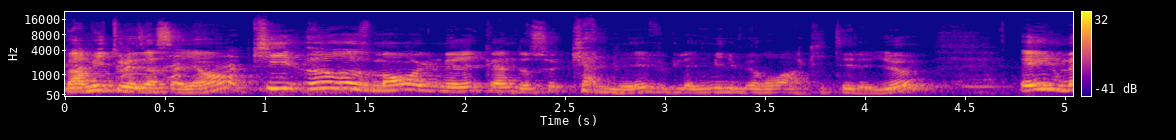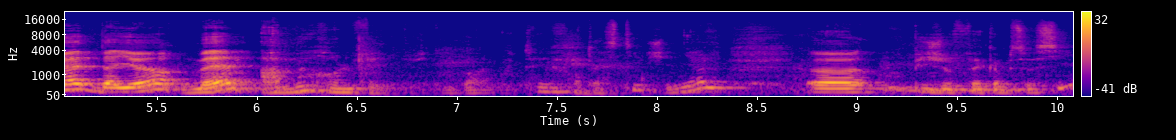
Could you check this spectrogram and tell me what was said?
parmi tous les assaillants, qui heureusement ont eu le mérite quand même de se calmer, vu que l'ennemi numéro 1 a quitté les lieux, et ils m'aident d'ailleurs même à me relever. Je dis, bah écoutez, fantastique, génial. Euh, puis je fais comme ceci.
